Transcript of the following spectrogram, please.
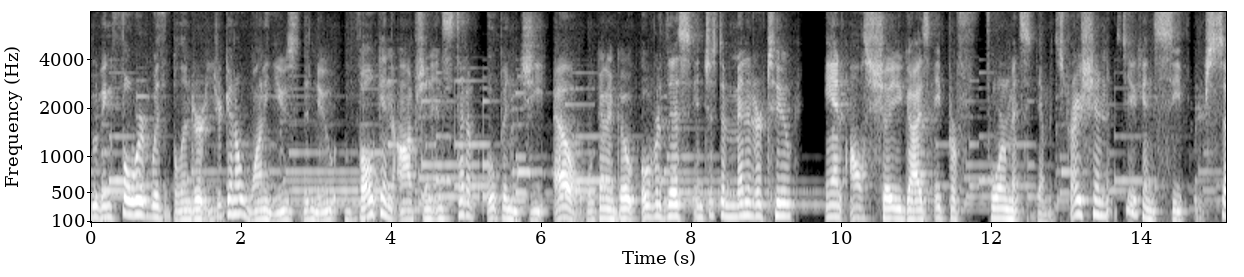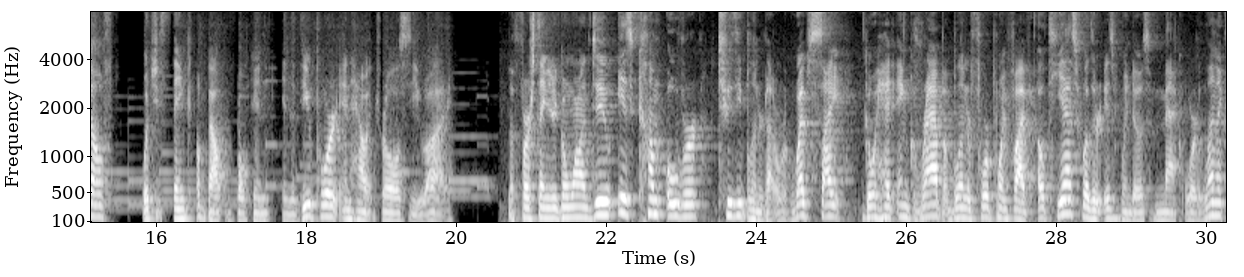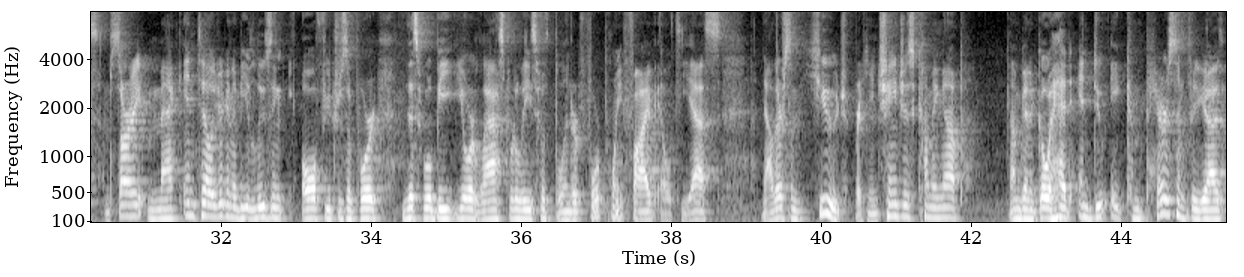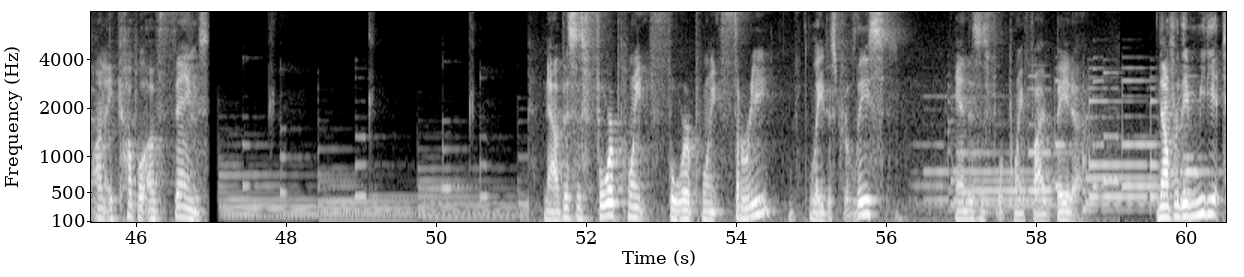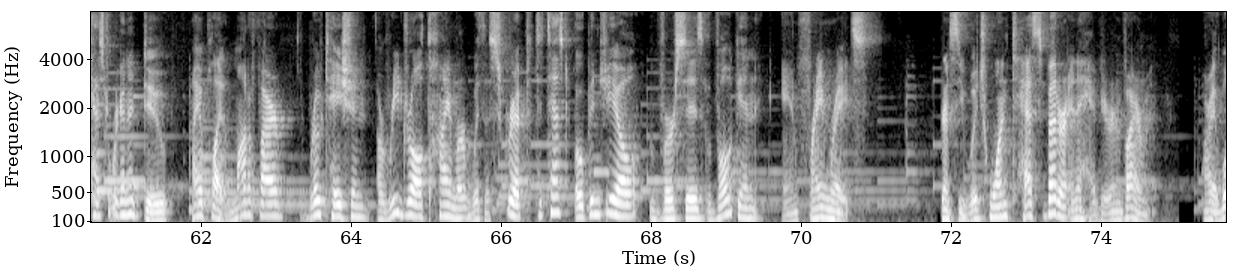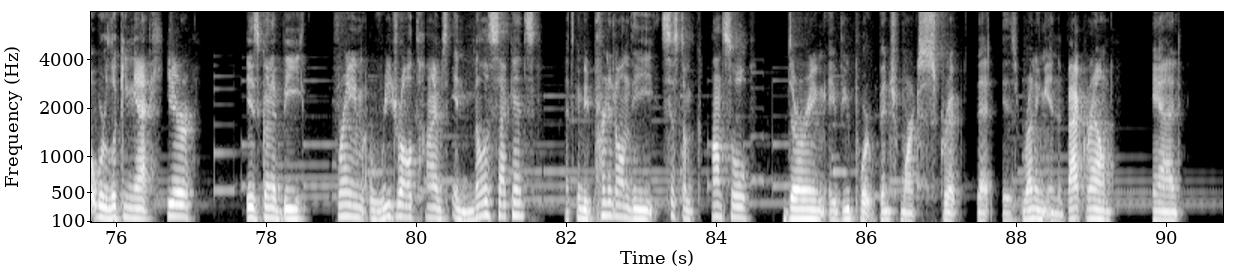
Moving forward with Blender, you're gonna wanna use the new Vulkan option instead of OpenGL. We're gonna go over this in just a minute or two, and I'll show you guys a performance demonstration so you can see for yourself what you think about Vulkan in the viewport and how it draws the UI. The first thing you're gonna wanna do is come over to the blender.org website go ahead and grab Blender 4.5 LTS, whether it is Windows, Mac, or Linux. I'm sorry, Mac Intel, you're going to be losing all future support. This will be your last release with Blender 4.5 LTS. Now, there's some huge breaking changes coming up. I'm going to go ahead and do a comparison for you guys on a couple of things. Now, this is 4.4.3 latest release, and this is 4.5 beta. Now for the immediate test we're gonna do, I applied a modifier, rotation, a redraw timer with a script to test OpenGL versus Vulkan and frame rates. We're gonna see which one tests better in a heavier environment. All right, what we're looking at here is gonna be frame redraw times in milliseconds. That's gonna be printed on the system console during a viewport benchmark script that is running in the background and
